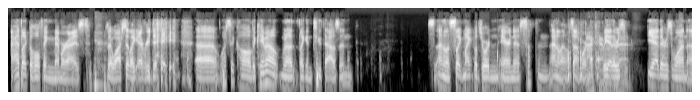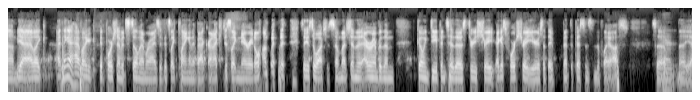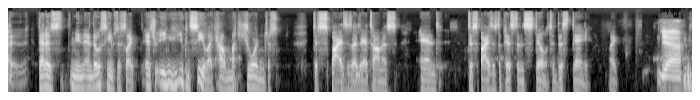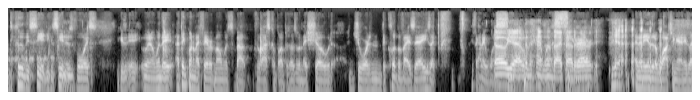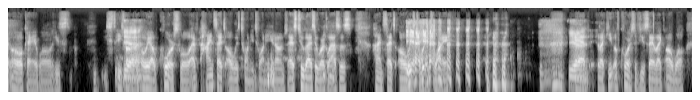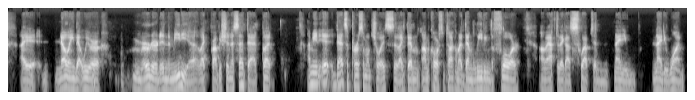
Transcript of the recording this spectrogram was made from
I had like the whole thing memorized because I watched it like every day. Uh, what's it called? It came out when I was like in 2000. I don't know. It's like Michael Jordan airness, something. I don't know. It's not important. But yeah, there was that. Yeah, there was one. Um, yeah, I like. I think I have like a good portion of it still memorized. If it's like playing in the background, I could just like narrate along with it. So I used to watch it so much, and then I remember them going deep into those three straight, I guess four straight years that they met the Pistons in the playoffs. So uh, yeah, th- that is, I mean, and those teams just like it's you, you can see like how much Jordan just despises Isiah Thomas and despises the Pistons still to this day. Like yeah, you can clearly see it. You can see it in his mm-hmm. voice. You it, you know, when they, I think one of my favorite moments about the last couple episodes when they showed Jordan the clip of Isiah. He's like, he's like, I don't want to Oh see yeah, when they I handed him the iPad or that." whatever. Yeah, and then he ended up watching it and he's like oh okay well he's he's, he Yeah. like, oh yeah of course well hindsight's always 2020 you know as two guys who wear mm-hmm. glasses hindsight's always yeah, 2020 yeah. yeah, and like you of course if you say like oh well i knowing that we were murdered in the media like probably shouldn't have said that. But i mean it, that's a personal choice so like them of course i'm talking about them leaving the floor um, after they got swept in 90 91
